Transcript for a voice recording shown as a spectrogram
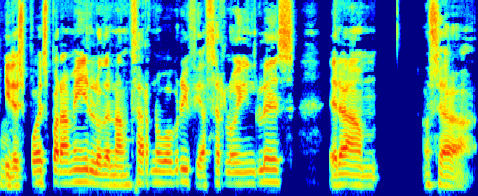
Y mm. después para mí lo de lanzar nuevo brief y hacerlo en inglés era, o sea,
